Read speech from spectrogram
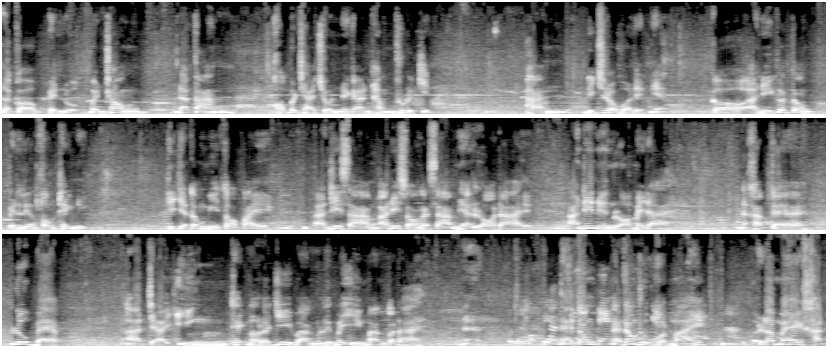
แล้วก็เป็นเป็นช่องหน้าต่างของประชาชนในการทำธุรกิจผ่านดิจิทัลวอลเล็ตเนี่ยก็อันนี้ก็ต้องเป็นเรื่องของเทคนิคที่จะต้องมีต่อไป อันที่สามอันที่สองกับสามเนี่ยรอได้ อันที่หนึ่งรอไม่ได้นะครับ แต่รูปแบบอาจจะอิงเทคโนโลยีบ้างหรือไม่อิงบ้างก็ได้นะแต่ต้องแต่ต้องถูกกฎหมาย แล้วไม่ให้ขัด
